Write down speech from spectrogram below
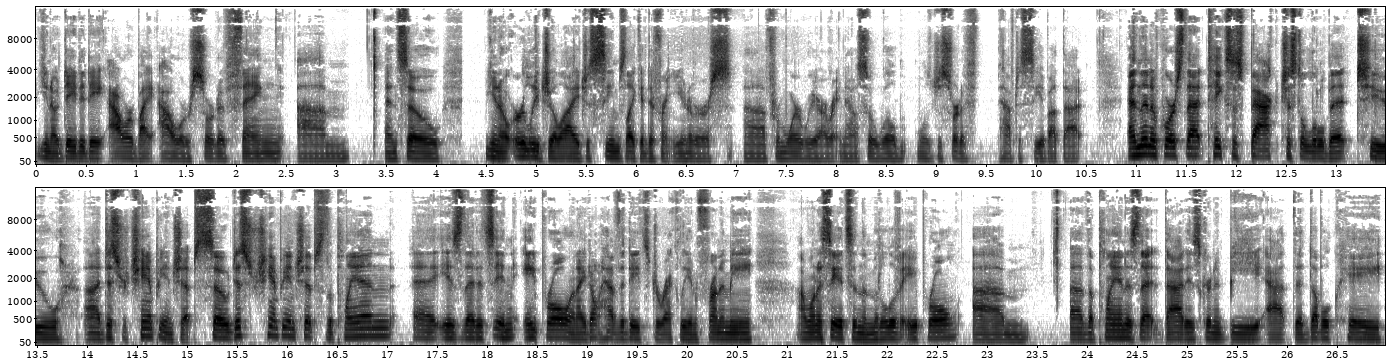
you know day to day hour by hour sort of thing um, and so you know early july just seems like a different universe uh, from where we are right now so we'll we'll just sort of have to see about that and then, of course, that takes us back just a little bit to uh, district championships. So, district championships, the plan uh, is that it's in April, and I don't have the dates directly in front of me. I want to say it's in the middle of April. Um, uh, the plan is that that is going to be at the Double K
